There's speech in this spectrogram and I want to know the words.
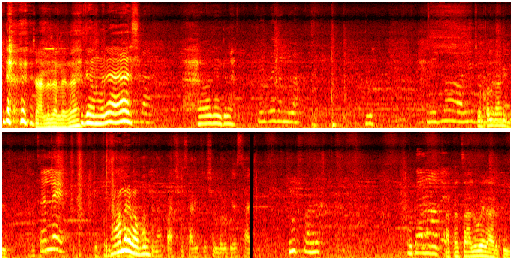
चालू झालं ना? जमलास? हो ऐकला थांब रे बाबू. पाचशे साडेचे शंभर रुपये. आता चालू आहे आरती.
